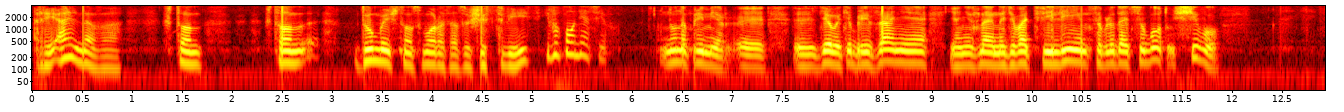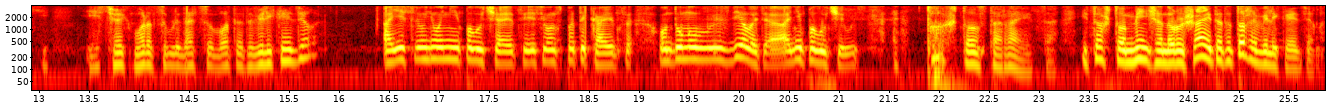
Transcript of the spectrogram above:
реального, что он, что он думает, что он сможет осуществить и выполнять его. Ну, например, э, э, сделать обрезание, я не знаю, надевать твилин, соблюдать субботу. С чего? Если человек может соблюдать субботу, это великое дело. А если у него не получается, если он спотыкается, он думал сделать, а не получилось. То, что он старается, и то, что он меньше нарушает, это тоже великое дело.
